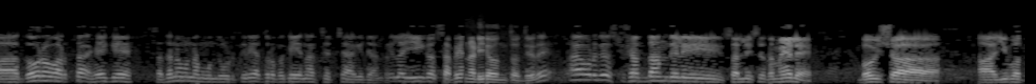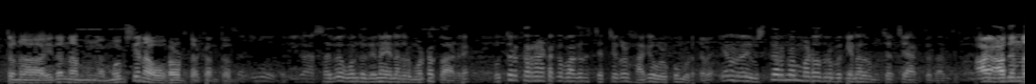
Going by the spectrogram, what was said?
ಗೌರವಾರ್ಥ ಹೇಗೆ ಸದನವನ್ನ ಮುಂದೂಡ್ತೀರಿ? ಅದ್ರ ಬಗ್ಗೆ ಏನಾದ್ರು ಚರ್ಚೆ ಆಗಿದೆ ಅಂತ. ಇಲ್ಲ ಈಗ ಸಭೆ ನಡೆಯುವಂತದ್ದಿದೆ ಅವ್ರಿಗೆ ಶ್ರದ್ಧಾಂಜಲಿ ಸಲ್ಲಿಸಿದ ಮೇಲೆ ಬಹುಶಃ ಆ, ಇವತ್ತಿನ ಇದನ್ನ ಮುಗಿಸಿ ನಾವು ಹೊರಡ್ತಕ್ಕಂಥದ್ದು. ಈಗ ಸಭೆ ಒಂದು ದಿನ ಏನಾದ್ರು ಮೊಟಕಾದ್ರೆ ಉತ್ತರ ಕರ್ನಾಟಕ ಭಾಗದ ಚರ್ಚೆಗಳು ಹಾಗೆ ಉಳ್ಕೊಂಡ್ಬಿಡ್ತವೆ. ಏನಾದ್ರೂ ವಿಸ್ತರಣೆ ಮಾಡೋದ್ರ ಬಗ್ಗೆ ಏನಾದ್ರು ಚರ್ಚೆ ಆಗ್ತದ ಅಂತ? ಅದನ್ನ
